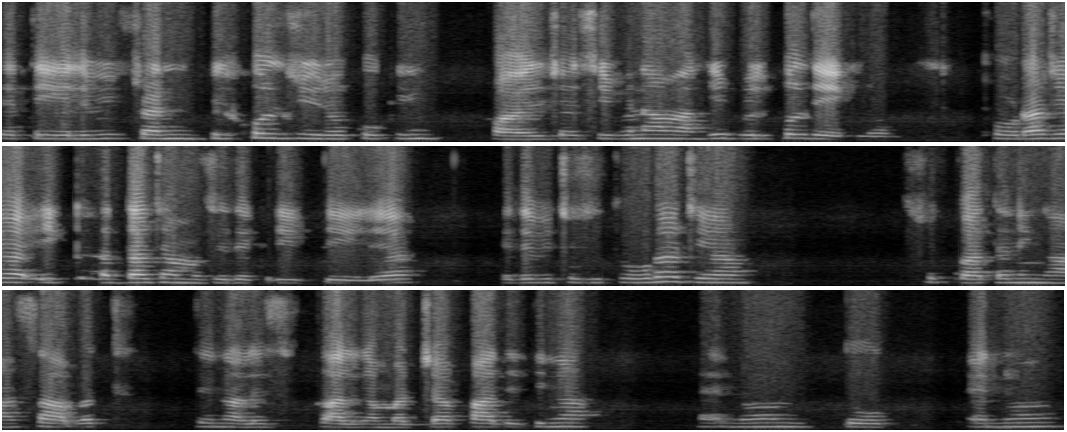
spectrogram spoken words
ਤੇ ਤੇਲ ਵੀ ਫਰੈਂਡ ਬਿਲਕੁਲ ਜ਼ੀਰੋ ਕੁਕਿੰਗ ਆਇਲ 'ਚ ਅਸੀਂ ਬਣਾਵਾਂਗੇ, ਬਿਲਕੁਲ ਦੇਖ ਲਓ। ਥੋੜਾ ਜਿਹਾ ਇੱਕ ਅੱਧਾ ਚਮਚ ਦੇ ਕਰੀਬ ਤੇਲ ਆ ਇਹਦੇ ਵਿੱਚ ਅਸੀਂ ਥੋੜਾ ਜਿਹਾ ਸੁੱਕਾ ਧਨੀਆ, ਸਾਬਤ ਤੇ ਨਾਲੇ ਕਾਲੀਆਂ ਮਿਰਚਾਂ ਪਾ ਦਿੱਤੀਆਂ। ਇਹਨੂੰ ਦੋ, ਇਹਨੂੰ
